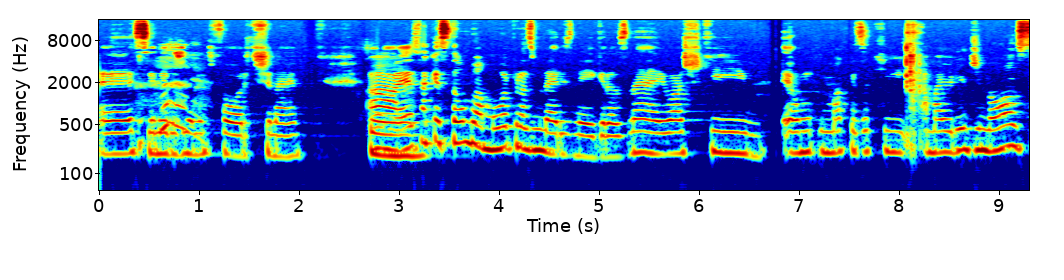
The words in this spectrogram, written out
É, essa energia muito forte, né? Sim. Ah, essa questão do amor para as mulheres negras, né? Eu acho que é uma coisa que a maioria de nós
